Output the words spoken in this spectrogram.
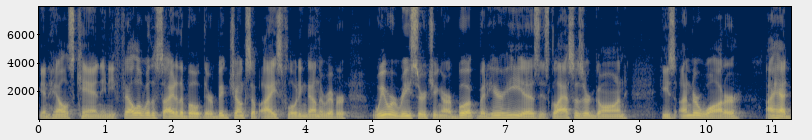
in Hell's Canyon. He fell over the side of the boat. There are big chunks of ice floating down the river. We were researching our book, but here he is. His glasses are gone. He's underwater. I had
